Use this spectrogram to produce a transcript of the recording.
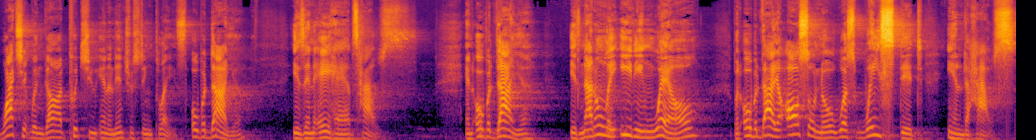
Watch it when God puts you in an interesting place. Obadiah is in Ahab's house. And Obadiah is not only eating well, but Obadiah also know what's wasted in the house.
